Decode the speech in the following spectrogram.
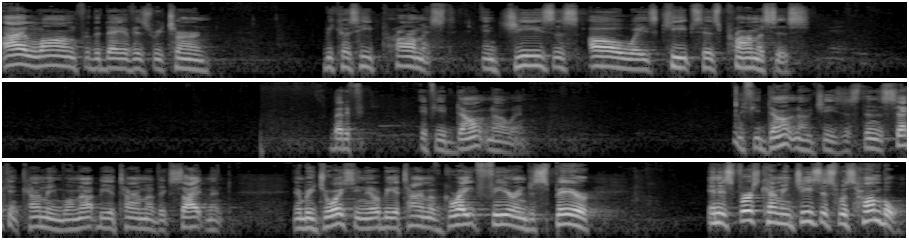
I long for the day of his return because he promised, and Jesus always keeps his promises. But if, if you don't know him, if you don't know Jesus, then the second coming will not be a time of excitement and rejoicing. It'll be a time of great fear and despair. In his first coming, Jesus was humble,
